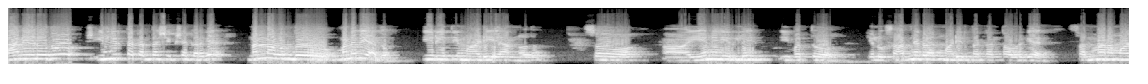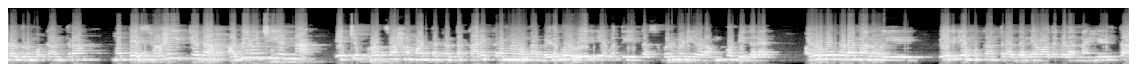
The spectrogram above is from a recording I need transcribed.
ನಾನ್ ಹೇಳೋದು ಇಲ್ಲಿರ್ತಕ್ಕಂತ ಶಿಕ್ಷಕರಿಗೆ ನನ್ನ ಒಂದು ಮನವಿ ಅದು, ಈ ರೀತಿ ಮಾಡಿ ಅನ್ನೋದು. ಸೊ ಏನೇ ಇರ್ಲಿ, ಇವತ್ತು ಕೆಲವು ಸಾಧನೆಗಳನ್ನು ಮಾಡಿರ್ತಕ್ಕಂಥ ಅವ್ರಿಗೆ ಸನ್ಮಾನ ಮಾಡೋದ್ರ ಮುಖಾಂತರ ಮತ್ತೆ ಸಾಹಿತ್ಯದ ಅಭಿರುಚಿಯನ್ನ ಹೆಚ್ಚು ಪ್ರೋತ್ಸಾಹ ಮಾಡ್ತಕ್ಕಂತ ಕಾರ್ಯಕ್ರಮವನ್ನ ಬೆಳಗು ವೇದಿಕೆ ವತಿಯಿಂದ ಸುಬ್ರಹ್ಮಣ್ಯ ಅವರು ಹಮ್ಮಿಕೊಂಡಿದ್ದಾರೆ. ಅವ್ರಿಗೂ ಕೂಡ ನಾನು ಈ ವೇದಿಕೆ ಮುಖಾಂತರ ಧನ್ಯವಾದಗಳನ್ನ ಹೇಳ್ತಾ,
